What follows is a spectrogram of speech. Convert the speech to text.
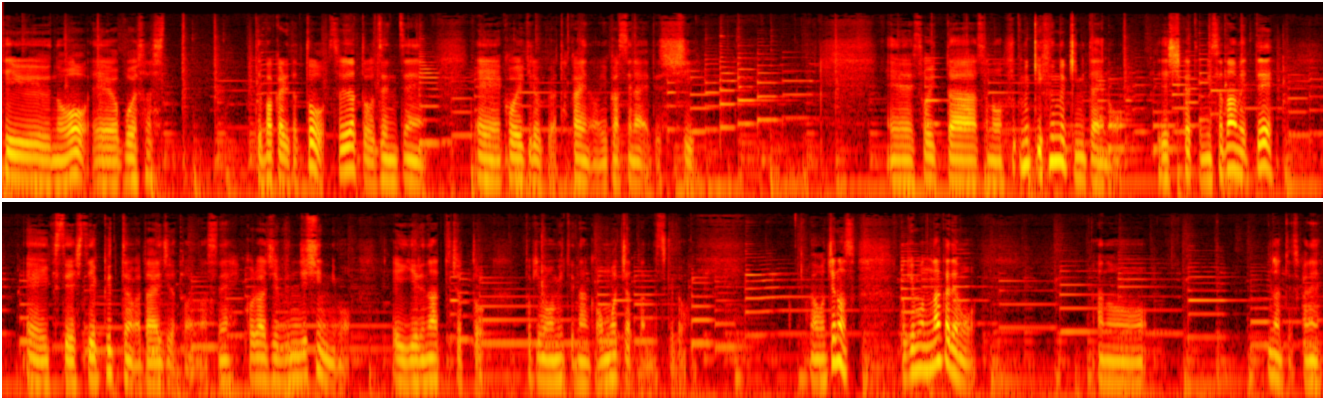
ていうのを、えー、覚えさせてばかりだとそれだと全然えー、攻撃力が高いのを生かせないですし、えー、そういったその向き不向きみたいのをしっかりと見定めて、えー、育成していくっていうのが大事だと思いますね。これは自分自身にも言えるなってちょっとポケモンを見てなんか思っちゃったんですけど、まあ、もちろんポケモンの中でもあの何、ー、て言うんですかね。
